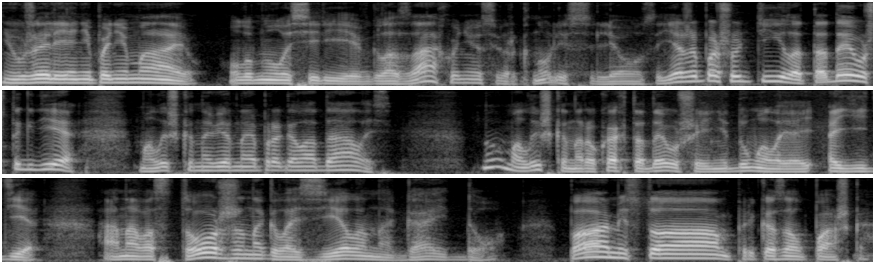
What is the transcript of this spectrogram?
Неужели я не понимаю? Улыбнулась Ирия, в глазах у нее сверкнули слезы. Я же пошутила. Тадеуш, ты где? Малышка, наверное, проголодалась. Но малышка на руках Тадеуша и не думала о, о еде. Она восторженно глазела на Гайдо. «По местам!» — приказал Пашка.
